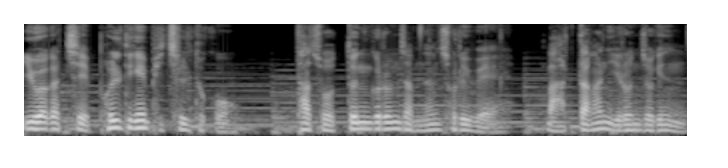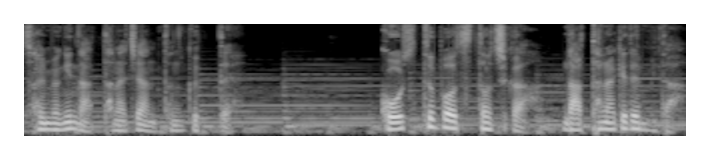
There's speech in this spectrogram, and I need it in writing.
이와 같이 폴딩의 빛을 두고 다소 뜬구름 잡는 소리 외에 마땅한 이론적인 설명이 나타나지 않던 그때 Ghostbusters가 나타나게 됩니다.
